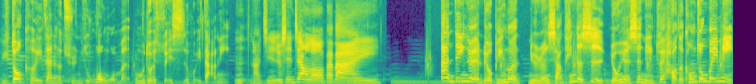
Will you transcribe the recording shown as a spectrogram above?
你都可以在那个群组问我们我们都会随时回答你。嗯那今天就先这样喽拜拜。按订阅留评论女人想听的事永远是你最好的空中闺蜜。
